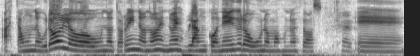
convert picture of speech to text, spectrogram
Hasta un neurólogo o un otorrino no es, no es blanco-negro, uno más uno es dos. Claro. Eh,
